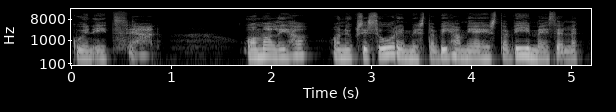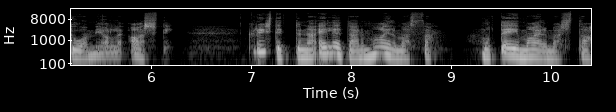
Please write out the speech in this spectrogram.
kuin itseään. Oma liha on yksi suurimmista vihamiehistä viimeiselle tuomiolle asti. Kristittynä eletään maailmassa, mutta ei maailmasta.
